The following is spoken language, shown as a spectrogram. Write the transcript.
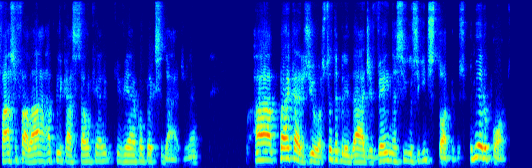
fácil falar, aplicação que, que vem a complexidade. Né? A, para a a sustentabilidade vem nos seguintes tópicos. Primeiro ponto,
